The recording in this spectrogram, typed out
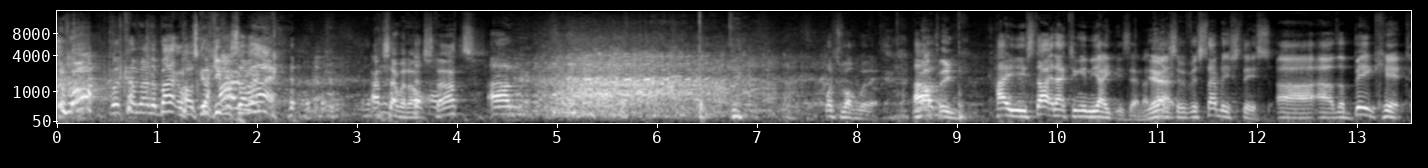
The what? But come round the back and I was going to give you some of that. That's how it all starts. What's wrong with it? Um, Nothing. Hey, you started acting in the 80s then, okay? Yeah. So we've established this. Uh, uh, the big hit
